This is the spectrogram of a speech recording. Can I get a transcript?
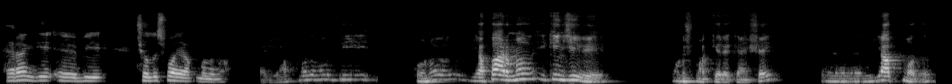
herhangi e, bir çalışma yapmalı mı? Ya Yapmalı mı bir konu, yapar mı ikinci bir konuşmak gereken şey. Ee, yapmalı.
